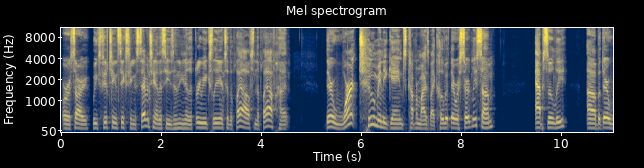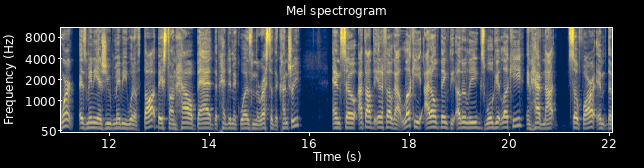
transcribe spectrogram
or sorry, weeks 15, 16, and 17 of the season, you know, the three weeks leading into the playoffs and the playoff hunt. There weren't too many games compromised by COVID. There were certainly some, absolutely. Uh, but there weren't as many as you maybe would have thought based on how bad the pandemic was in the rest of the country. And so I thought the NFL got lucky. I don't think the other leagues will get lucky and have not so far. And the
